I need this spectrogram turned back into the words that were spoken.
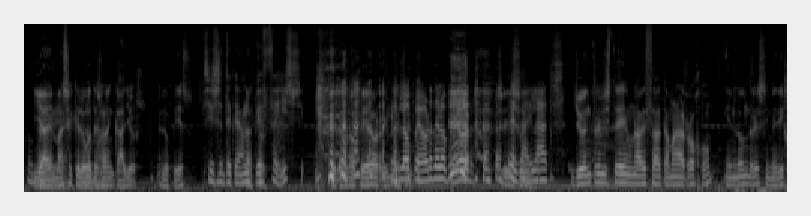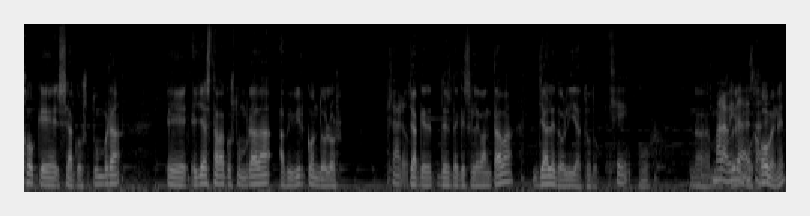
Pues y además es que luego te salen callos en los pies. Sí, se te quedan los pies feísimos. Te quedan los pies horribles. lo peor de lo peor, el bailar. Yo entrevisté una vez a Tamara Rojo en Londres y me dijo que se acostumbra eh, ella estaba acostumbrada a vivir con dolor. Claro. Ya que desde que se levantaba ya le dolía todo. Sí. Mala vida muy esa, joven, ¿eh?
